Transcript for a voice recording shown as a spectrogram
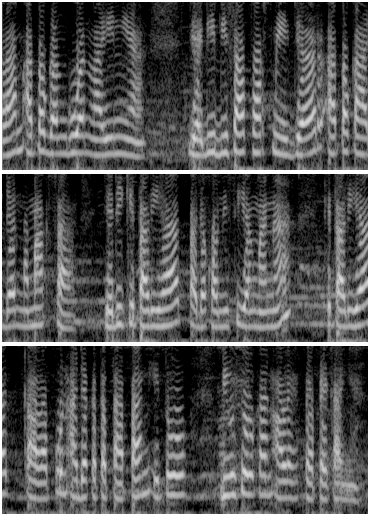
alam atau gangguan lainnya. Jadi bisa force major atau keadaan memaksa. Jadi kita lihat pada kondisi yang mana, kita lihat kalaupun ada ketetapan itu diusulkan oleh PPK-nya.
